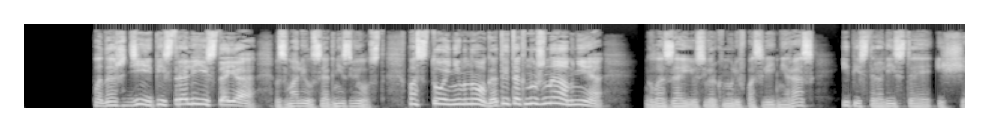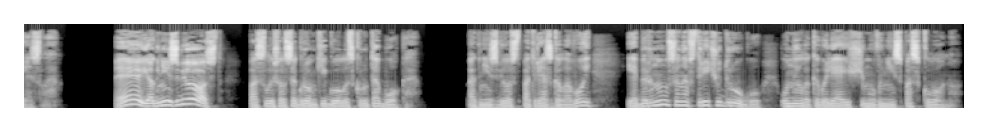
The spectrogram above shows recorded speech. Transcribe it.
«Подожди, пестролистая!» — взмолился огнезвезд. «Постой немного, ты так нужна мне!» Глаза ее сверкнули в последний раз, и пестролистая исчезла. «Эй, огнезвезд!» — послышался громкий голос Крутобока. Огнезвезд потряс головой и обернулся навстречу другу, уныло ковыляющему вниз по склону.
